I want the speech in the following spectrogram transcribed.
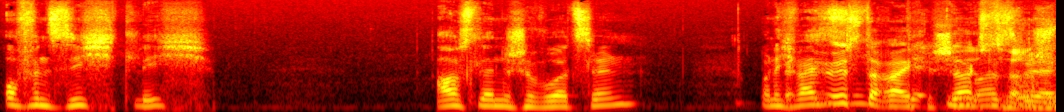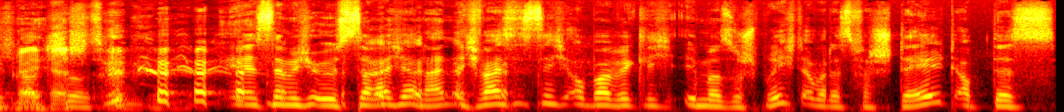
offensichtlich ausländische Wurzeln. Und ich weiß jetzt Österreichisch, nicht, Österreicher, ja, er ist nämlich Österreicher. Nein, ich weiß jetzt nicht, ob er wirklich immer so spricht, ob er das verstellt, ob das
